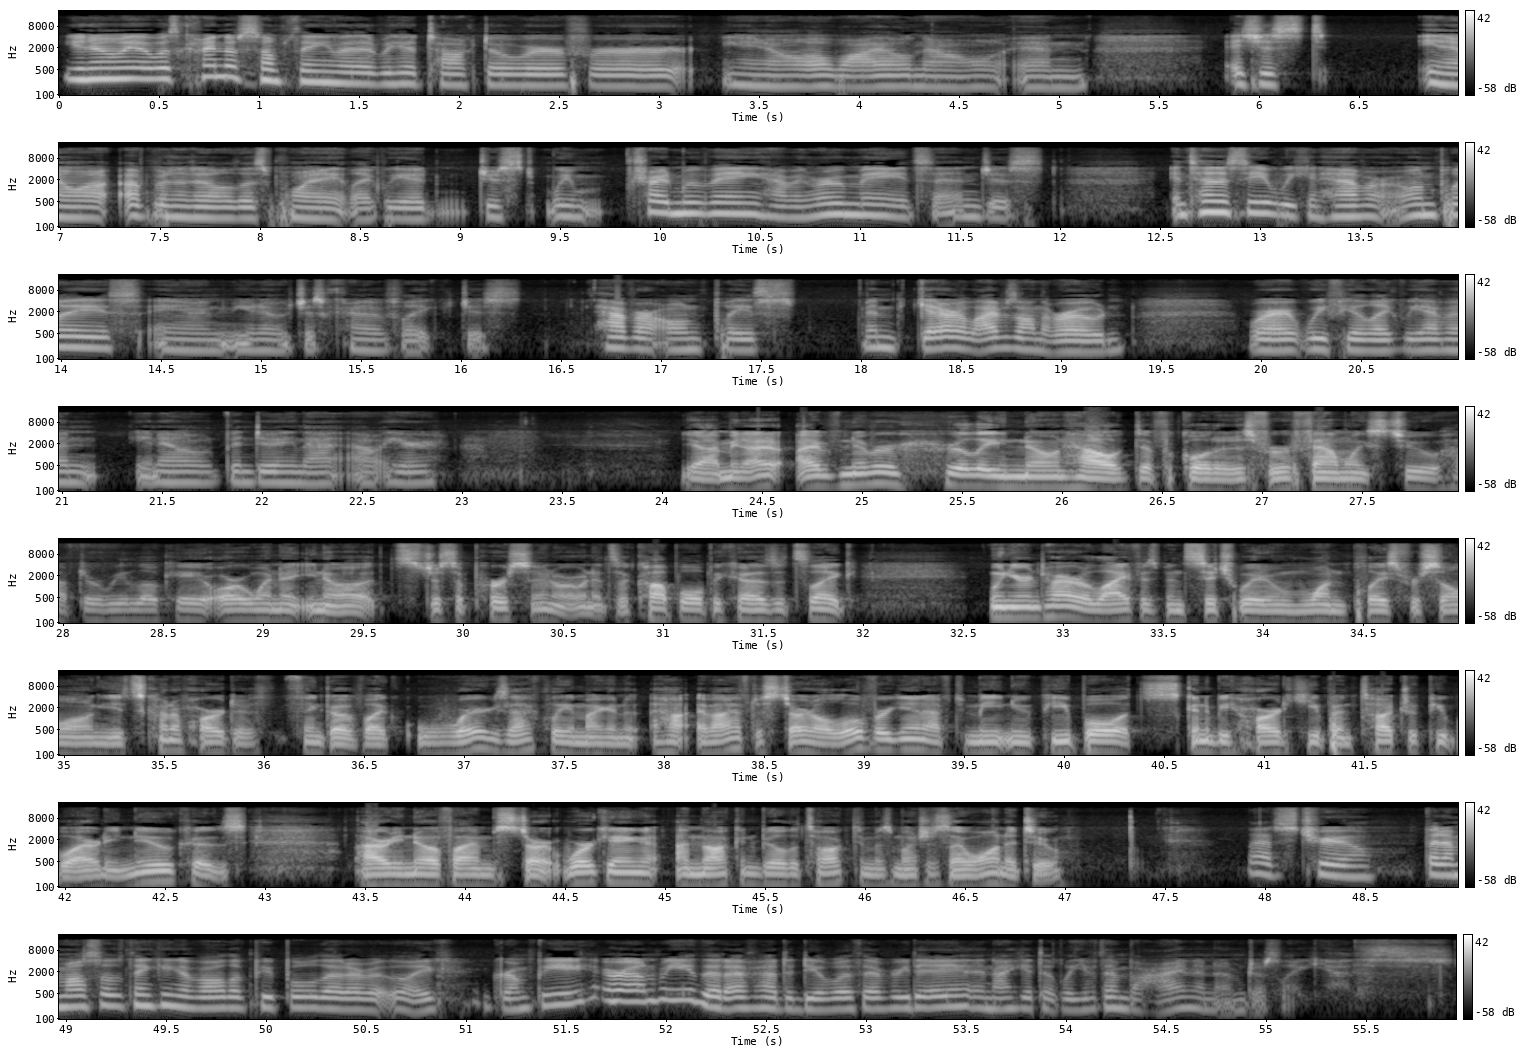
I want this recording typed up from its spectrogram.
You know, it was kind of something that we had talked over for, you know, a while now. And it's just, you know, up until this point, like we had just, we tried moving, having roommates, and just in Tennessee, we can have our own place and, you know, just kind of like just have our own place and get our lives on the road where we feel like we haven't, you know, been doing that out here. Yeah, I mean, I I've never really known how difficult it is for families to have to relocate, or when it you know it's just a person, or when it's a couple, because it's like when your entire life has been situated in one place for so long, it's kind of hard to think of like where exactly am I gonna? How, if I have to start all over again, I have to meet new people. It's gonna be hard to keep in touch with people I already knew because I already know if I'm start working, I'm not gonna be able to talk to them as much as I wanted to. That's true. But I'm also thinking of all the people that are like grumpy around me that I've had to deal with every day, and I get to leave them behind, and I'm just like, yes.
